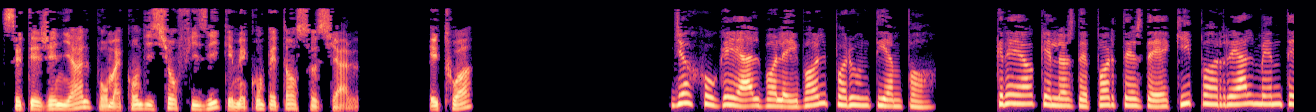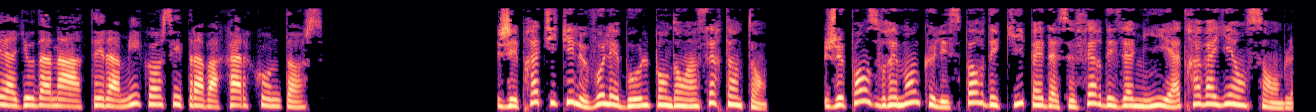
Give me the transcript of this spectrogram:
C'était génial pour ma condition physique et mes compétences sociales. Et toi? Yo jugué al voleibol por un tiempo. Creo que los deportes de equipo realmente ayudan a hacer amigos y trabajar juntos. J'ai pratiqué le volleyball pendant un certain temps. Je pense vraiment que les sports d'équipe aident à se faire des amis et à travailler ensemble.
